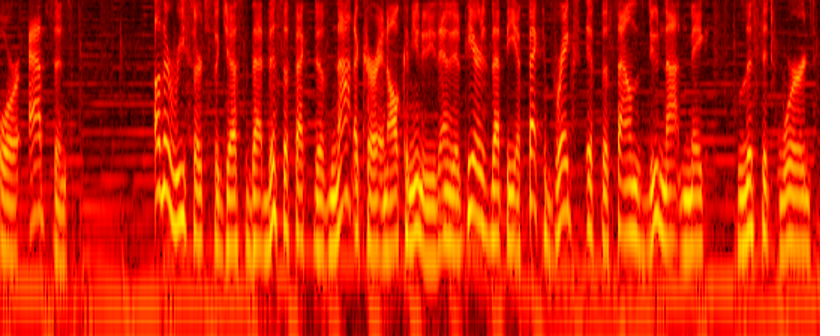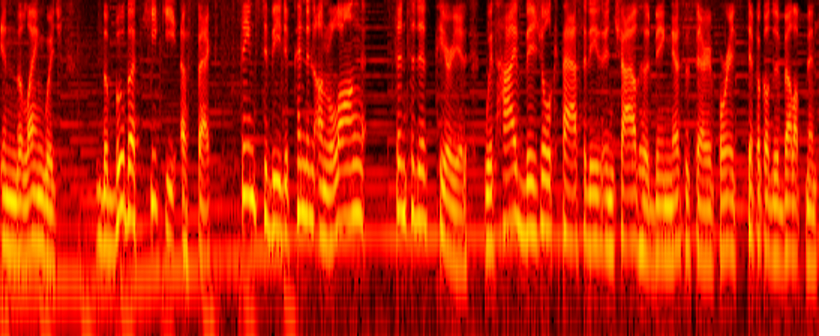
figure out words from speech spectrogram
or absent. Other research suggests that this effect does not occur in all communities, and it appears that the effect breaks if the sounds do not make licit words in the language, the Bouba Kiki effect seems to be dependent on a long, sensitive period, with high visual capacities in childhood being necessary for its typical development.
